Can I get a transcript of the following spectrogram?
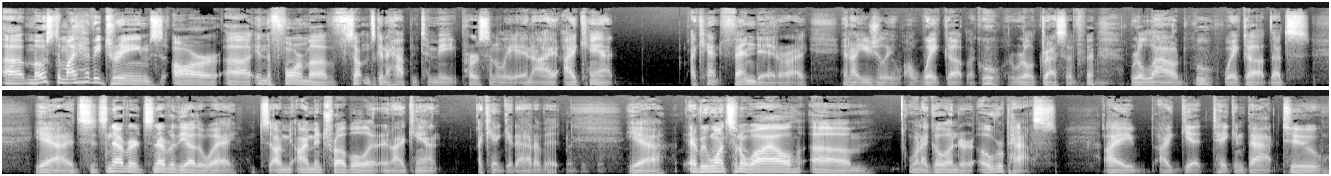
Uh, most of my heavy dreams are uh, in the form of something's going to happen to me personally, and I, I can't, I can't fend it, or I, and I usually I'll wake up like, ooh, real aggressive, real loud, ooh, wake up. That's, yeah, it's it's never it's never the other way. It's, I'm I'm in trouble and I can't I can't get out of it. Yeah, every once in a while, um, when I go under overpass I I get taken back to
